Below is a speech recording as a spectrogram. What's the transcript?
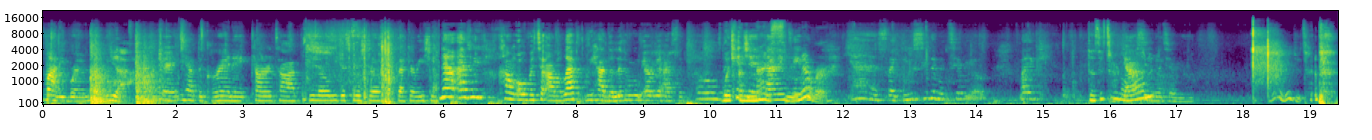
Monty Brim. Yeah. Okay. We have the granite countertops. You know, we just finished the decoration. Now, as we come over to our left, we have the living room area, I suppose. The With kitchen, a nice dining table. mirror. Yes. Like, do you see the material? Like, Does it turn y'all see the on? material. Where did you turn?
